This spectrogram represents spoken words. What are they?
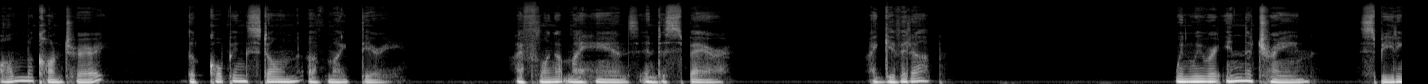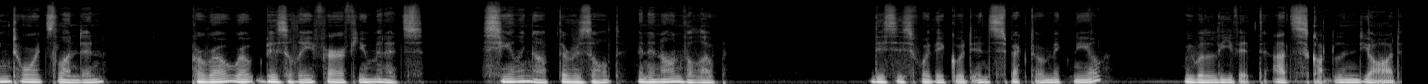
on the contrary, the coping stone of my theory. I flung up my hands in despair. I give it up. When we were in the train, speeding towards London, Poirot wrote busily for a few minutes, sealing up the result in an envelope. This is for the good Inspector McNeil. We will leave it at Scotland Yard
